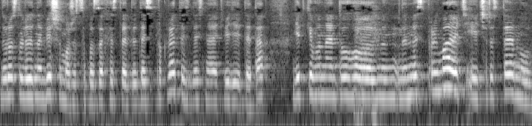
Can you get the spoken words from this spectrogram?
доросла людина більше може себе захистити, десь прокритись, десь навіть відійти. Так дітки вони того не, не сприймають, і через те, ну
